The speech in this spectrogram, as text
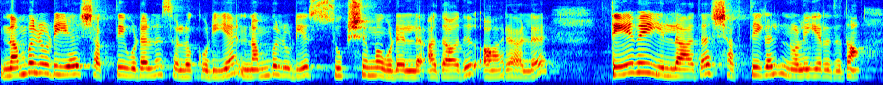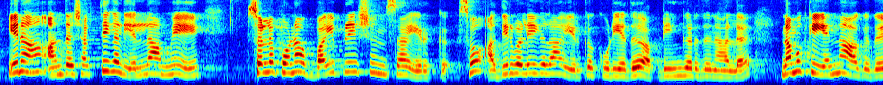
நம்மளுடைய சக்தி உடல்னு சொல்லக்கூடிய நம்மளுடைய சூக்ஷ்ம உடலில் அதாவது ஆறால் தேவையில்லாத சக்திகள் நுழையிறது தான் ஏன்னா அந்த சக்திகள் எல்லாமே சொல்லப்போனால் வைப்ரேஷன்ஸாக இருக்குது ஸோ அதிர்வலிகளாக இருக்கக்கூடியது அப்படிங்கிறதுனால நமக்கு என்ன ஆகுது?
